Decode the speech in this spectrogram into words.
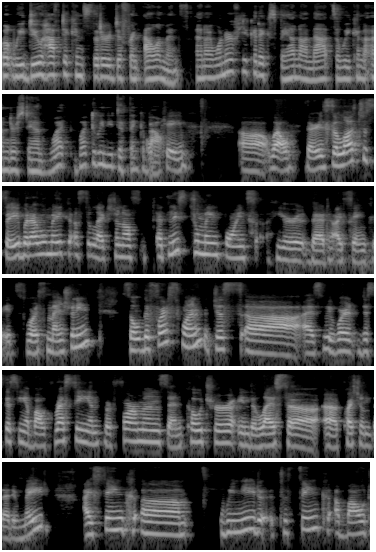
but we do have to consider different elements. And I wonder if you could expand on that so we can understand what what do we need to think about. Okay. Uh, well, there is a lot to say, but I will make a selection of at least two main points here that I think it's worth mentioning. So the first one, just uh, as we were discussing about resting and performance and culture in the last uh, uh question that you made, I think um, we need to think about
